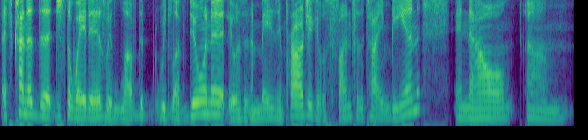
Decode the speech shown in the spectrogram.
that's kind of the just the way it is. We loved it. we loved doing it. It was an amazing project. It was fun for the time being, and now, um,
